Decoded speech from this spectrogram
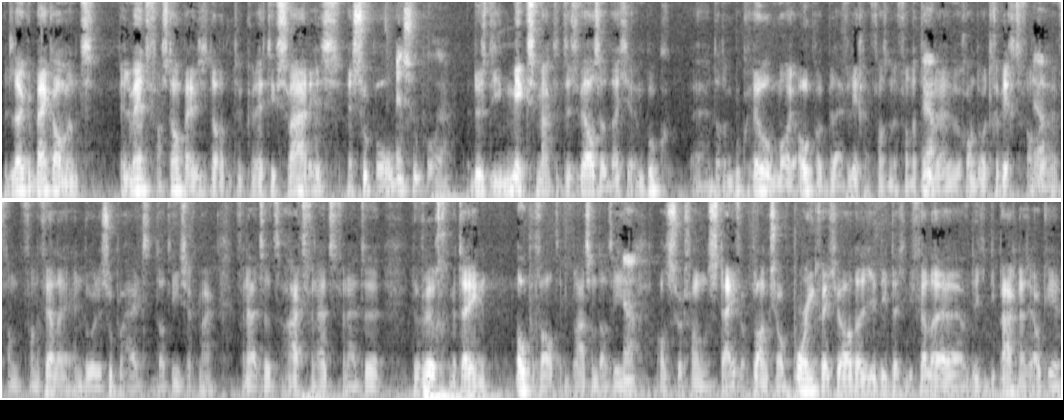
Het leuke bijkomend element van stoompapers is dat het natuurlijk relatief zwaar is en soepel. En soepel, ja. Dus die mix maakt het dus wel zo dat je een boek, eh, dat een boek heel mooi open blijft liggen van, van nature. Eh, Gewoon door het gewicht van, Ja. de, van, van de vellen en door de soepelheid dat die zeg maar vanuit het hart, vanuit, vanuit de, de rug meteen openvalt. In plaats van dat die ja. als een soort van stijve plank zo poink, weet je wel, dat je die, dat je die vellen, eh, of dat je die pagina's elke keer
